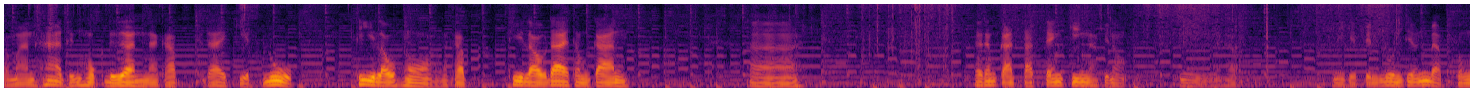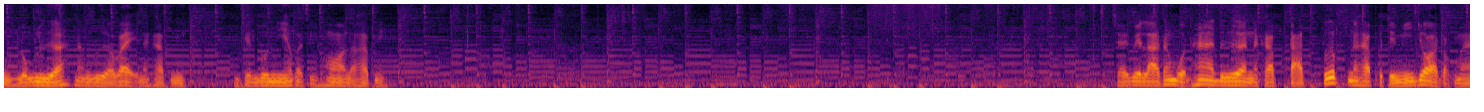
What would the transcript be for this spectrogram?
ประมาณ 5-6 เดือนนะครับ ได้เก็บลูกที่เราห่อนะครับ ที่เราได้ทำการได้ทำการตัดแต่งกิ่งนะพี่น้องนี่นะครับนี่จะเป็นรุ่นที่มันแบบตรงลงเรือนั่งเรือไว้นะครับ นี่เช่นรุ่นนี้เขากับสีห่อแล้วครับนี่ ใช้เวลาทั้งหมด 5 เดือนนะครับ ตัดปุ๊บนะครับก็จะมียอดออกมา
